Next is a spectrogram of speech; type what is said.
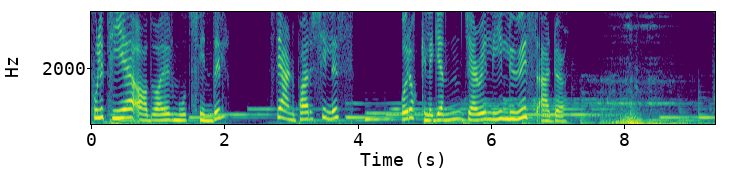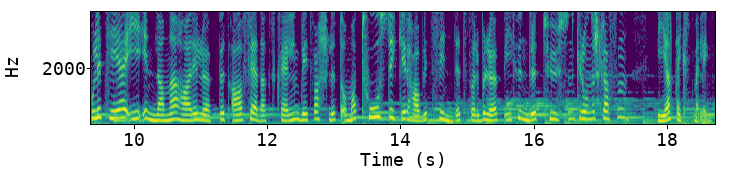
Politiet advarer mot svindel. Stjernepar skilles. Og rockelegenden Jerry Lee Lewis er død. Politiet i Innlandet har i løpet av fredagskvelden blitt varslet om at to stykker har blitt svindlet for beløp i 100 000-kronersklassen via tekstmelding.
